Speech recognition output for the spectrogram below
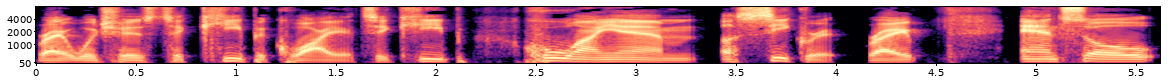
right? Which is to keep it quiet, to keep who I am a secret, right? And so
